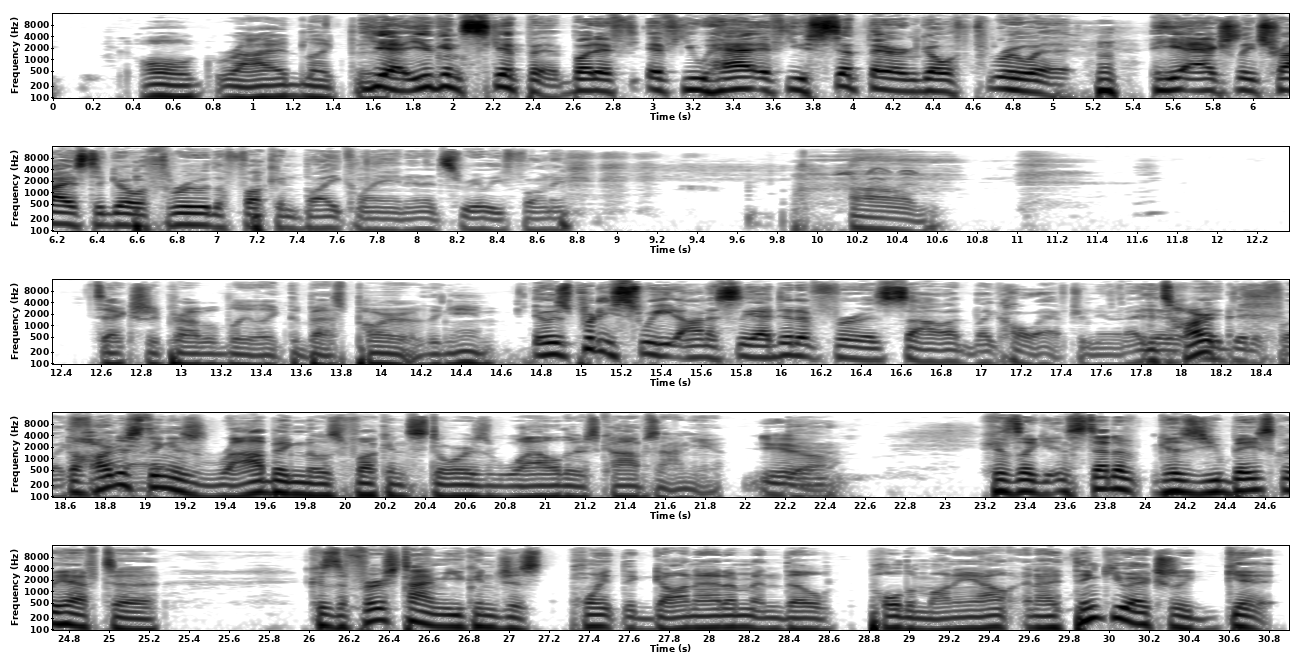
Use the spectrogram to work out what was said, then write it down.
old ride like the? Yeah, you can skip it, but if if you have if you sit there and go through it, he actually tries to go through the fucking bike lane, and it's really funny. Um, it's actually probably like the best part of the game. it was pretty sweet, honestly. I did it for a solid like whole afternoon. I did It's it, I hard. did it for, like, the five hardest thing is robbing those fucking stores while there's cops on you. Yeah. Because like instead of because you basically have to because the first time you can just point the gun at them and they'll pull the money out, and I think you actually get.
